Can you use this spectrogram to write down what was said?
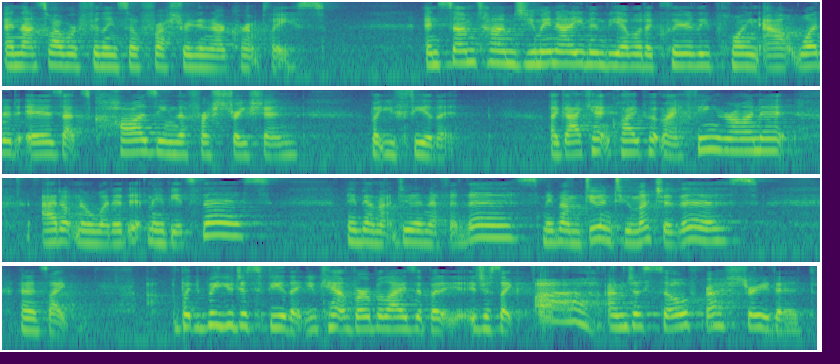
And that's why we're feeling so frustrated in our current place. And sometimes you may not even be able to clearly point out what it is that's causing the frustration but you feel it. Like I can't quite put my finger on it. I don't know what it is. Maybe it's this. Maybe I'm not doing enough of this. Maybe I'm doing too much of this. And it's like, but but you just feel it. You can't verbalize it, but it's just like, ah, I'm just so frustrated.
